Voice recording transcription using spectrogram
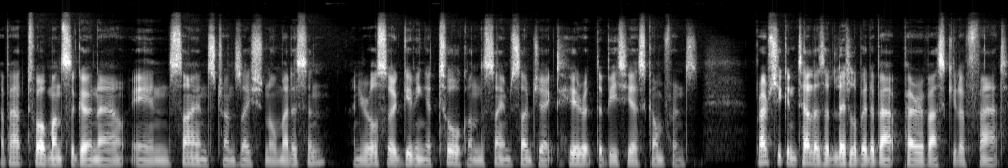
about 12 months ago now in Science Translational Medicine, and you're also giving a talk on the same subject here at the BCS conference. Perhaps you can tell us a little bit about perivascular fat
